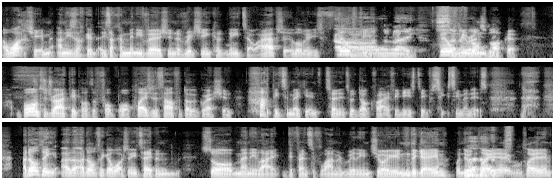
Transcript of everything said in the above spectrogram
I watch him, and he's like a he's like a mini version of Richie Incognito. I absolutely love him. He's filthy, Oh, filthy run Richie. blocker. Born to drive people off the football, plays with this alpha dog aggression, happy to make it and turn it into a dog fight if he needs to for 60 minutes. I don't think I don't, I don't think I watched any tape and saw many like defensive linemen really enjoying the game when they were playing it, were playing him.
